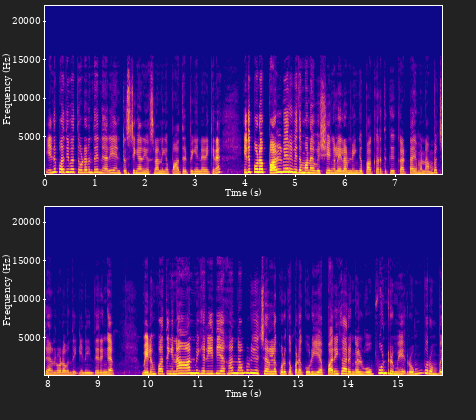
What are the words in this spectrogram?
இந்த பதிவை தொடர்ந்து நிறைய இன்ட்ரெஸ்டிங்கான நியூஸ்லாம் நீங்கள் பார்த்துருப்பீங்கன்னு நினைக்கிறேன். இது போல் பல்வேறு விதமான விஷயங்களெல்லாம் நீங்கள் பார்க்குறதுக்கு கட்டாயமாக நம்ம சேனலோட வந்து இணைந்திருங்க. மேலும் பார்த்தீங்கன்னா ஆன்மீக ரீதியாக நம்முடைய சேனலில் கொடுக்கப்படக்கூடிய பரிகாரங்கள் ஒவ்வொன்றுமே ரொம்ப ரொம்ப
